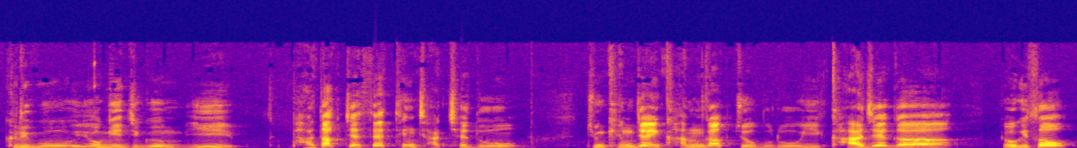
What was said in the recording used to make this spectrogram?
그리고 여기 지금 이 바닥재 세팅 자체도 지금 굉장히 감각적으로 이 가재가 여기서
